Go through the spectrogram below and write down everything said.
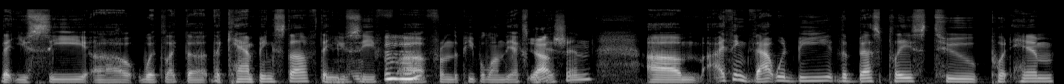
that you see uh, with like the the camping stuff that you see f- uh, from the people on the expedition. Um, I think that would be the best place to put him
